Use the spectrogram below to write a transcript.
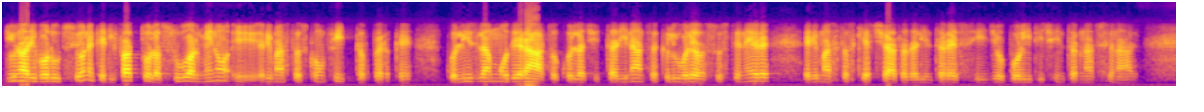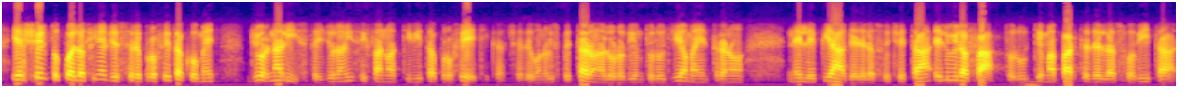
di una rivoluzione che di fatto la sua almeno è rimasta sconfitta perché quell'Islam moderato, quella cittadinanza che lui voleva sostenere è rimasta schiacciata dagli interessi geopolitici internazionali e ha scelto poi alla fine di essere profeta come giornalista. I giornalisti fanno attività profetica, cioè devono rispettare una loro deontologia ma entrano nelle piaghe della società e lui l'ha fatto. L'ultima parte della sua vita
